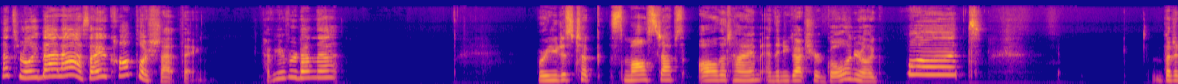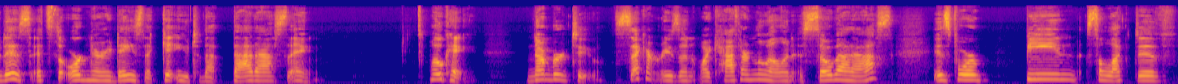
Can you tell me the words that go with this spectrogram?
that's really badass. I accomplished that thing. Have you ever done that? Where you just took small steps all the time and then you got to your goal and you're like, what? But it is, it's the ordinary days that get you to that badass thing. Okay, number two, second reason why Catherine Llewellyn is so badass is for being selective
